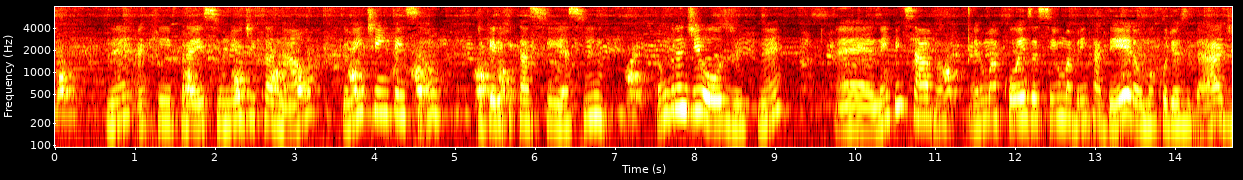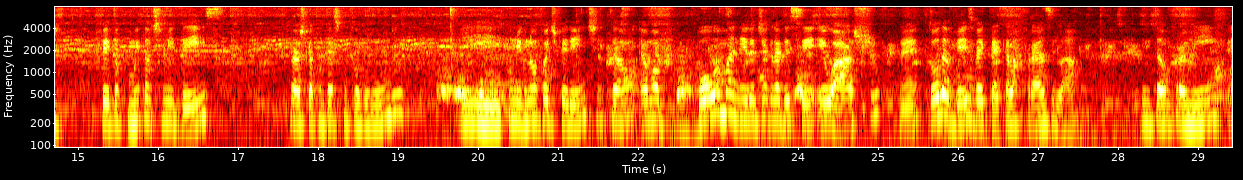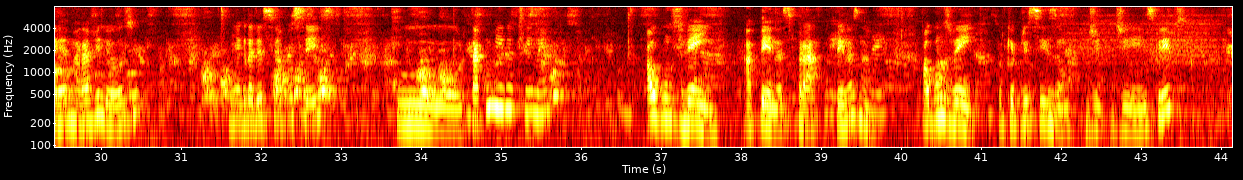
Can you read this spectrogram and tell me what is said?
né? Aqui para esse humilde canal, eu nem tinha intenção de que ele ficasse assim, tão grandioso, né? É, nem pensava. Era uma coisa assim, uma brincadeira, uma curiosidade, feita com muita timidez, que eu acho que acontece com todo mundo. E comigo não foi diferente, então é uma boa maneira de agradecer, eu acho, né? Toda vez vai ter aquela frase lá. Então, para mim é maravilhoso. E agradecer a vocês por estar comigo aqui, né? Alguns vêm apenas para. Apenas não. Alguns vêm porque precisam de, de inscritos,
